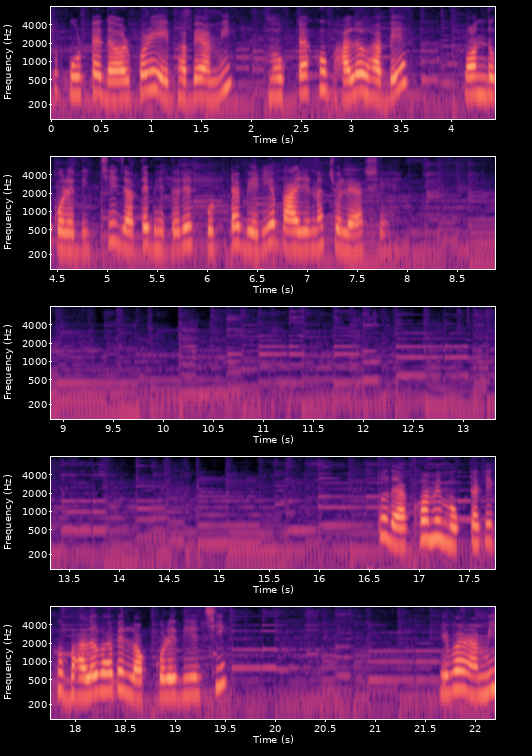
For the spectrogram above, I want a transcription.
তো পুরটা দেওয়ার পরে এভাবে আমি মুখটা খুব ভালোভাবে বন্ধ করে দিচ্ছি যাতে ভেতরের পুরটা বেরিয়ে বাইরে না চলে আসে। তো দেখো আমি মুখটাকে খুব ভালোভাবে লক করে দিয়েছি। এবার আমি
